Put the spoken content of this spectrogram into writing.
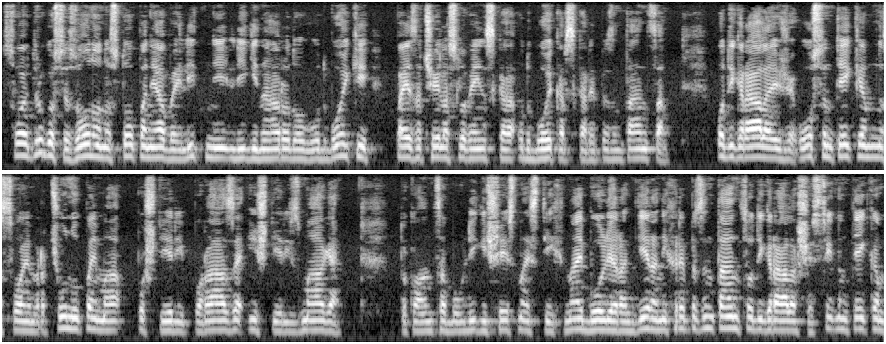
Svojo drugo sezono nastopanja v elitni ligi narodov v odbojki pa je začela slovenska odbojkarska reprezentanca. Odigrala je že osem tekem, na svojem računu pa ima po štiri poraze in štiri zmage. Do konca bo v Ligi 16 najbolje rangiranih reprezentanc odigrala še sedem tekem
